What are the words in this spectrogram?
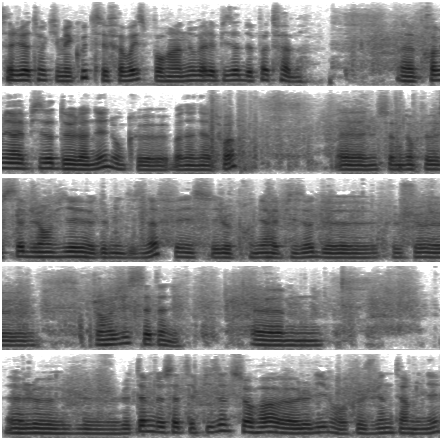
Salut à toi qui m'écoute, c'est Fabrice pour un nouvel épisode de PodFab. Euh, premier épisode de l'année, donc euh, bonne année à toi. Euh, nous sommes donc le 7 janvier 2019 et c'est le premier épisode que je j'enregistre cette année. Le, le, le, thème de cet épisode sera le livre que je viens de terminer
